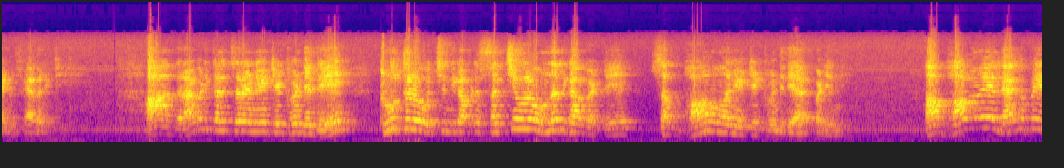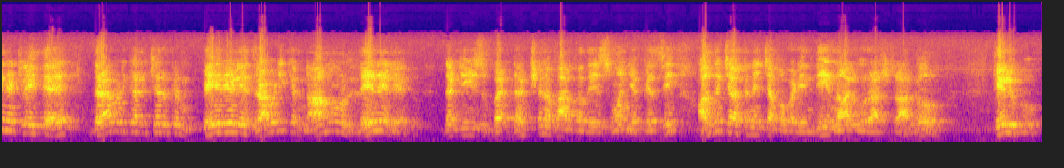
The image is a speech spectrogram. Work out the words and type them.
and favourity ఆ ద్రావిడ కల్చర్ అనేటటువంటిది ట్రూత్లో వచ్చింది కాబట్టి సత్యంలో ఉన్నది కాబట్టి సద్భావం అనేటటువంటిది ఏర్పడింది. ఆ భావమే లేకపోయినట్లయితే ద్రావిడ కల్చర్కి పేరే లేదు ద్రావిడికి నామం లేనే లేదు. దట్ ఈజ్ దక్షిణ భారతదేశం అని చెప్పేసి అందుచేతనే చెప్పబడింది నాలుగు రాష్ట్రాలు. తెలుగు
